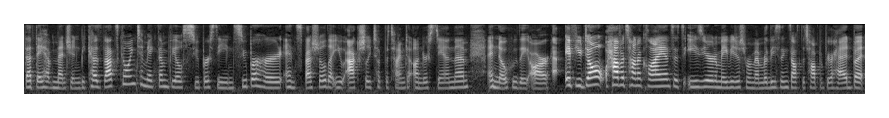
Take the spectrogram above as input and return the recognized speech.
that they have mentioned because that's going to make them feel super seen, super heard, and special that you actually took the time to understand them and know who they are. If you don't have a ton of clients, it's easier to maybe just remember these things off the top of your head. But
